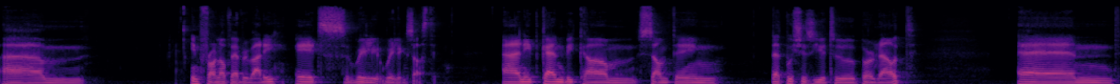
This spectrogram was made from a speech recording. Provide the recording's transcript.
um, in front of everybody. It's really, really exhausting, and it can become something that pushes you to burnout, and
